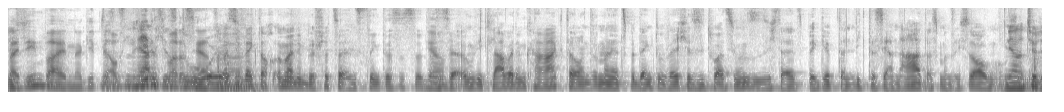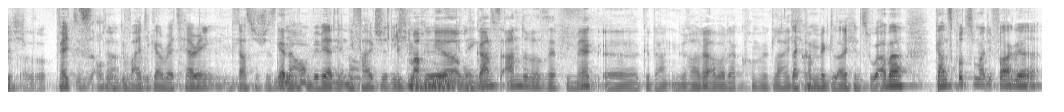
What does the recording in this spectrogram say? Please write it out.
bei, den beiden, da geht mir auch jedes Mal das Duo, Herz. Aber ja. sie weckt auch immer den Beschützerinstinkt. Das, ist, das ja. ist ja irgendwie klar bei dem Charakter. Und wenn man jetzt bedenkt, um welche Situation sie sich da jetzt begibt, dann liegt es ja nahe, dass man sich Sorgen um Ja, natürlich. Also, Vielleicht ist es auch nur ein gewaltiger Red Herring, ein klassisches Genau, Ding. Wir werden in genau. die falsche Richtung Ich mache mir um gelenkt. ganz andere, sehr viel mehr äh, Gedanken gerade, aber da kommen wir gleich. Da kommen wir gleich hinzu. Aber ganz kurz nochmal die Frage:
